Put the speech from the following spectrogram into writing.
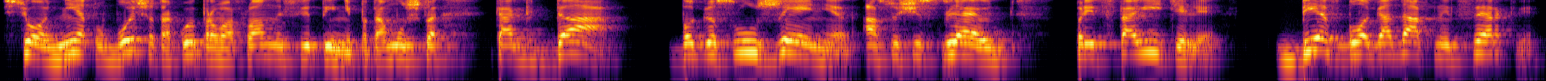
Все, нету больше такой православной святыни, потому что когда богослужение осуществляют представители безблагодатной церкви,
